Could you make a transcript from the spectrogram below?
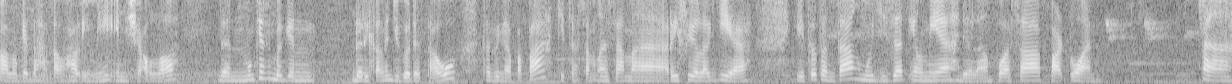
Kalau kita tahu hal ini Insya Allah. Dan mungkin sebagian dari kalian juga udah tahu, tapi nggak apa-apa, kita sama-sama review lagi ya, yaitu tentang mujizat ilmiah dalam puasa part 1. Nah,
